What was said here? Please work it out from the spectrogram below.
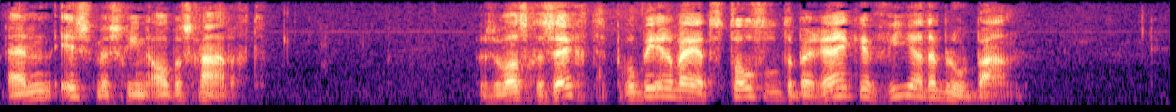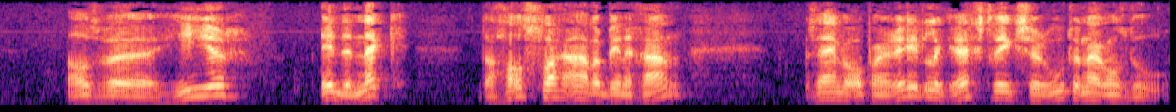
en is misschien al beschadigd. Zoals gezegd proberen wij het stolsel te bereiken via de bloedbaan. Als we hier, in de nek, de halsslagader binnengaan... zijn we op een redelijk rechtstreekse route naar ons doel.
